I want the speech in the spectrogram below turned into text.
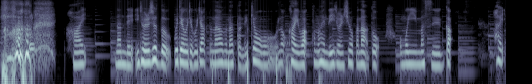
はい。なんで、いろいろちょっとぐちゃぐちゃぐちゃっと長くなったんで、今日の回はこの辺で以上にしようかなと思いますが、はい。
